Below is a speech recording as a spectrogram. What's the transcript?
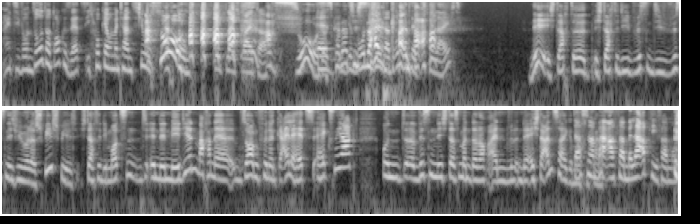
Meinst du, sie wurden so unter Druck gesetzt? Ich gucke ja momentan zu. Ach so. Achtung, geht gleich weiter. Ach so, das äh, kann natürlich sein. Unter Druck gesetzt vielleicht? Nee, ich dachte, ich dachte, die wissen, die wissen nicht, wie man das Spiel spielt. Ich dachte, die motzen in den Medien, machen äh, sorgen für eine geile Hex Hexenjagd und äh, wissen nicht, dass man da noch ein, eine echte Anzeige dass machen kann. Dass man bei Arthur Miller abliefern muss.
